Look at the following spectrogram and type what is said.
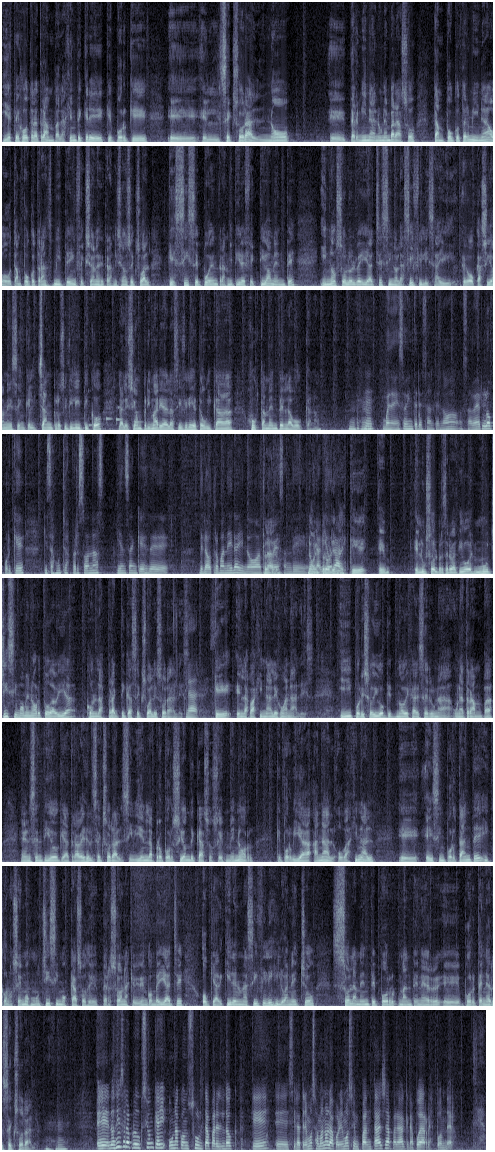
Y esta es otra trampa. La gente cree que porque el sexo oral no termina en un embarazo, tampoco termina o tampoco transmite infecciones de transmisión sexual que sí se pueden transmitir efectivamente y no solo el VIH, sino la sífilis. Hay eh, ocasiones en que el chancro sifilítico, la lesión primaria de la sífilis, está ubicada justamente en la boca. ¿no? Bueno, eso es interesante, ¿no? Saberlo porque quizás muchas personas piensan que es de, la otra manera y no a través de, no, la el problema es que eh, el uso del preservativo es muchísimo menor todavía con las prácticas sexuales orales que en las vaginales o anales. Y por eso digo que no deja de ser una, trampa, en el sentido que a través del sexo oral, si bien la proporción de casos es menor que por vía anal o vaginal, eh, es importante y conocemos muchísimos casos de personas que viven con VIH o que adquieren una sífilis y lo han hecho solamente por mantener, eh, por tener sexo oral. Eh, nos dice la producción que hay una consulta para el doc que eh, si la tenemos a mano la ponemos en pantalla para que la pueda responder.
